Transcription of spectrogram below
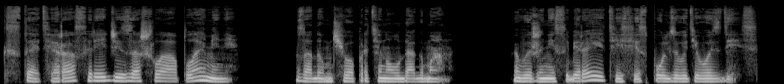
Кстати, раз речь зашла о пламени, задумчиво протянул Дагман, вы же не собираетесь использовать его здесь?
